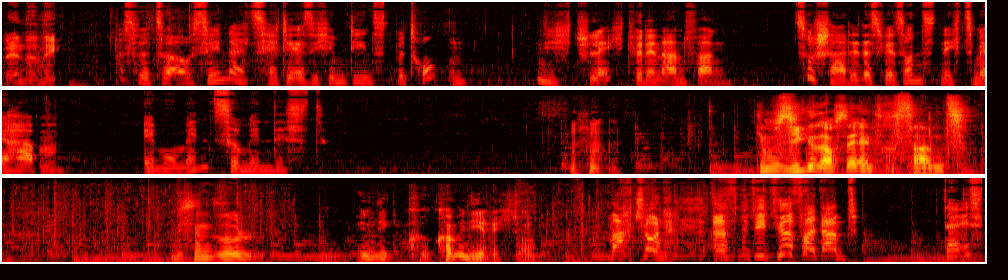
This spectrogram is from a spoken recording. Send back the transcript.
Wenn du nicht... Es wird so aussehen, als hätte er sich im Dienst betrunken. Nicht schlecht für den Anfang. Zu schade, dass wir sonst nichts mehr haben. Im Moment zumindest. Die Musik ist auch sehr interessant. Bisschen so in die Co- Comedy-Richtung. Macht schon! Öffnet die Tür, verdammt! Da ist...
